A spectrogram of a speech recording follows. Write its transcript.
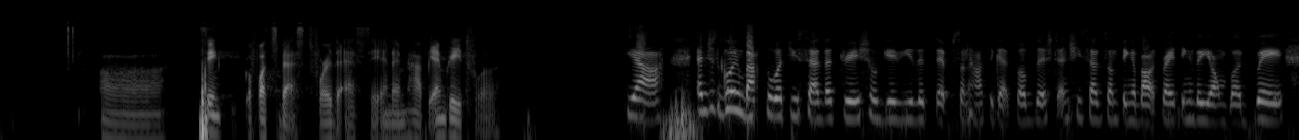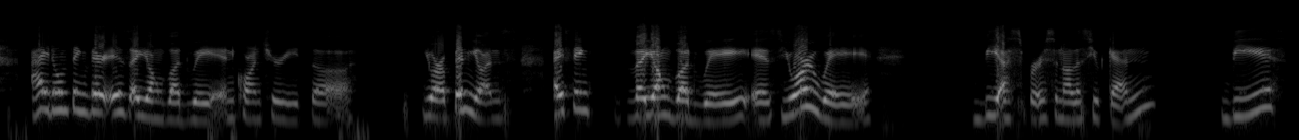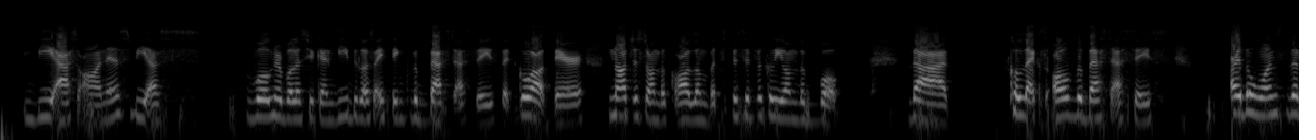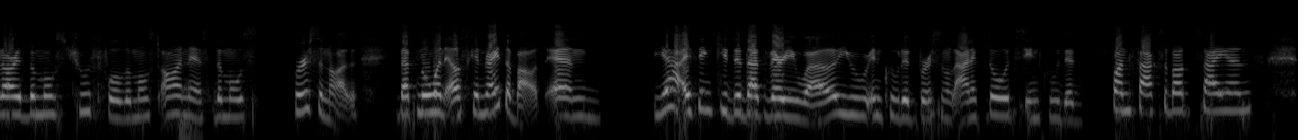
uh, think of what's best for the essay, and I'm happy. I'm grateful. Yeah, and just going back to what you said that Rachel gave you the tips on how to get published, and she said something about writing the Youngblood way. I don't think there is a Youngblood way, in contrary to your opinions. I think the young blood way is your way. Be as personal as you can. Be be as honest. Be as vulnerable as you can be because I think the best essays that go out there, not just on the column but specifically on the book that collects all the best essays are the ones that are the most truthful, the most honest, the most personal that no one else can write about. And yeah, I think you did that very well. You included personal anecdotes, you included fun facts about science.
